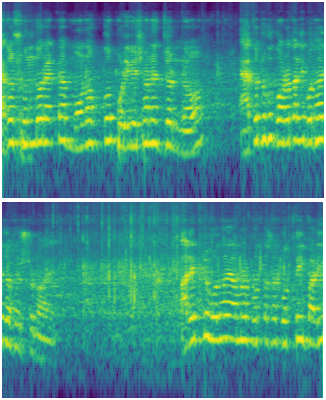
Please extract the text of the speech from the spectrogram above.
এত সুন্দর একটা মনজ্ঞ পরিবেশনের জন্য এতটুকু করতালি বোধহয় যথেষ্ট নয়। আরেকটু বোধহয় আমরা প্রত্যাশা করতেই পারি।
